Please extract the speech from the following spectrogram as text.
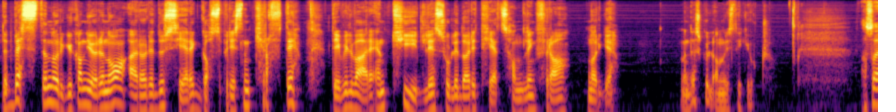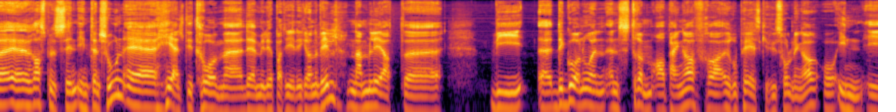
Det beste Norge kan gjøre nå, er å redusere gassprisen kraftig. Det vil være en tydelig solidaritetshandling fra Norge. Men det skulle han visst ikke gjort. Altså, Rasmus' sin intensjon er helt i tråd med det Miljøpartiet De Grønne vil, nemlig at uh, vi, eh, det går nå en, en, strøm av penger fra europeiske husholdninger og inn i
